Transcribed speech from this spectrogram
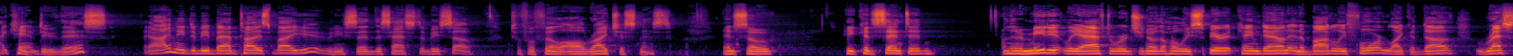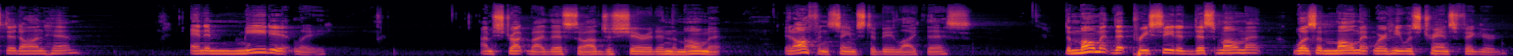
I can't do this. I need to be baptized by you. And he said, This has to be so to fulfill all righteousness. And so he consented. And then immediately afterwards, you know, the Holy Spirit came down in a bodily form like a dove, rested on him. And immediately, I'm struck by this, so I'll just share it in the moment. It often seems to be like this. The moment that preceded this moment was a moment where he was transfigured,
